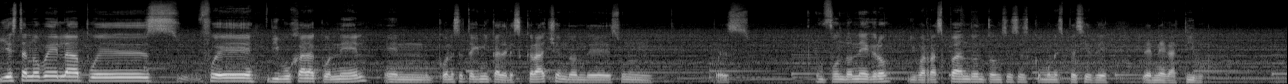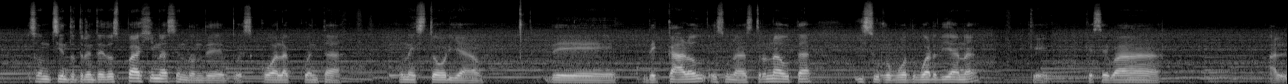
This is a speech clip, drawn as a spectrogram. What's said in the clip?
Y esta novela pues fue dibujada con él, con esa técnica del scratch, en donde es un, pues, un fondo negro y va raspando, entonces es como una especie de, de negativo. Son 132 páginas en donde pues Koala cuenta una historia de, Carol, es una astronauta, y su robot guardiana que, se va al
